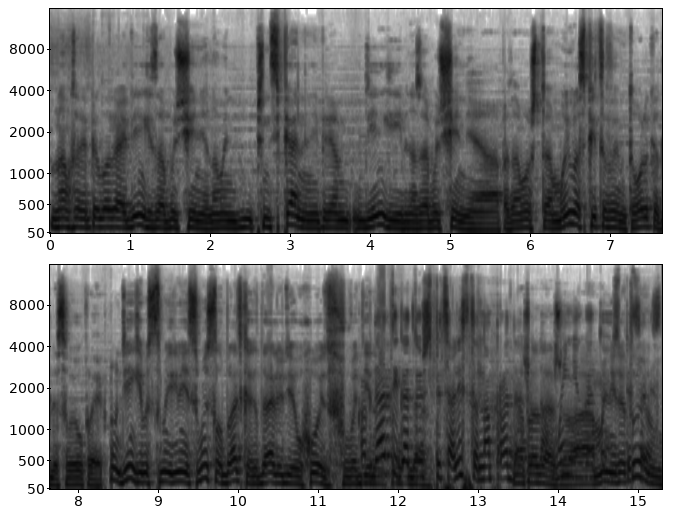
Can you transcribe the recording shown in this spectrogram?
Нам, кстати, предлагают деньги за обучение, но мы принципиально не берем деньги именно за обучение, а потому что мы воспитываем только для своего проекта. Ну, деньги имеет смысл брать, когда люди уходят в отдельный... Когда ты да, готовишь специалиста на продажу. на продажу, Да, мы не а готовим мы не готовим,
